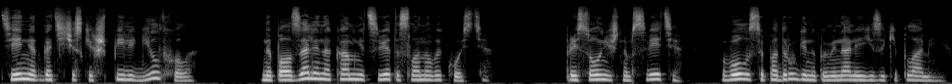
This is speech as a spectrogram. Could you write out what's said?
Тени от готических шпилей Гилдхолла наползали на камни цвета слоновой кости. При солнечном свете волосы подруги напоминали языки пламени.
